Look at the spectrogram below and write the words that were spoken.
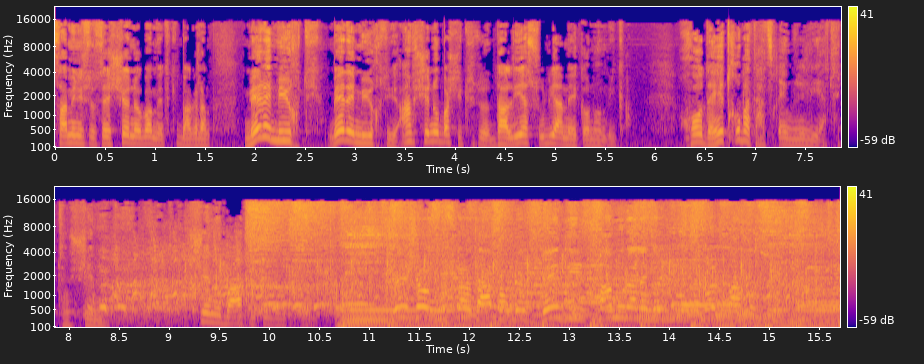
სამინისტროს ეს შენობა მეთქი მაგრამ მე მივხვდი მე მივხვდი ამ შენობაში თვითონ დალიასული ამ ეკონომიკა ხო და ეთყობა დაწყევლილია თვითონ შენობა შენობა ახლა ჩვენ შოუს უკან დააფორმებს ბენდი სამურალე გოლი რომელიც ბანკოს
